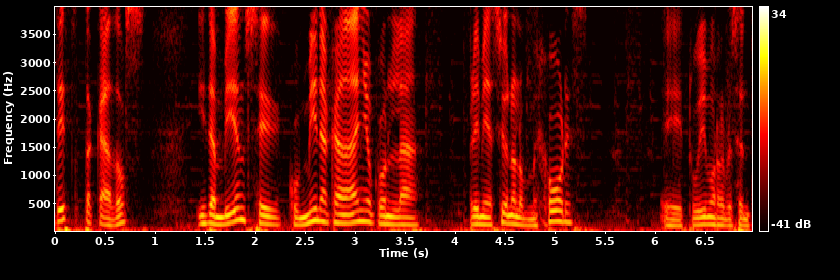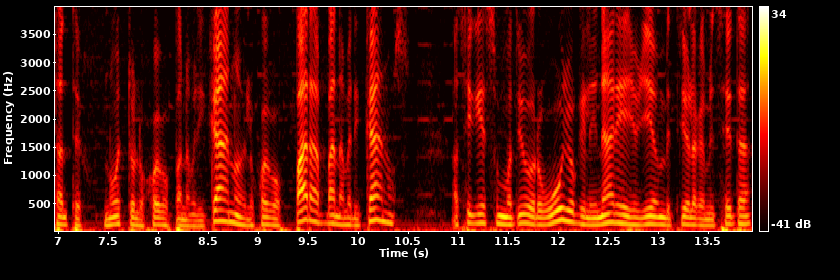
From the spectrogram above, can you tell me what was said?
destacados, y también se culmina cada año con la premiación a los mejores. Eh, tuvimos representantes nuestros en los Juegos Panamericanos, en los Juegos Parapanamericanos. Así que es un motivo de orgullo que Linares ellos lleven vestido la camiseta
